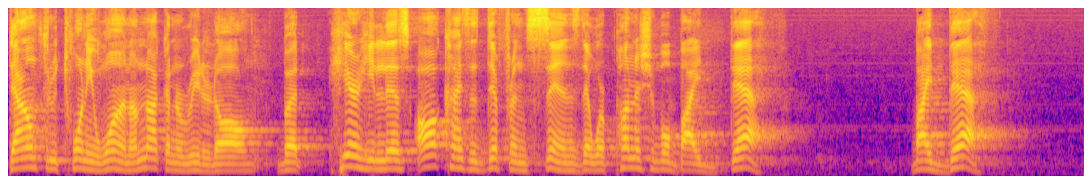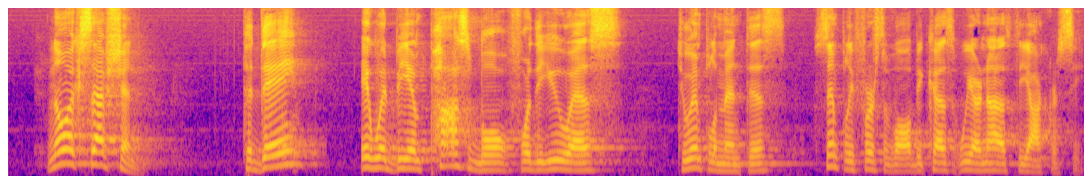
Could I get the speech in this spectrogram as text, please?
down through 21, I'm not going to read it all, but here he lists all kinds of different sins that were punishable by death. By death. No exception. Today, it would be impossible for the U.S. to implement this, simply, first of all, because we are not a theocracy.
